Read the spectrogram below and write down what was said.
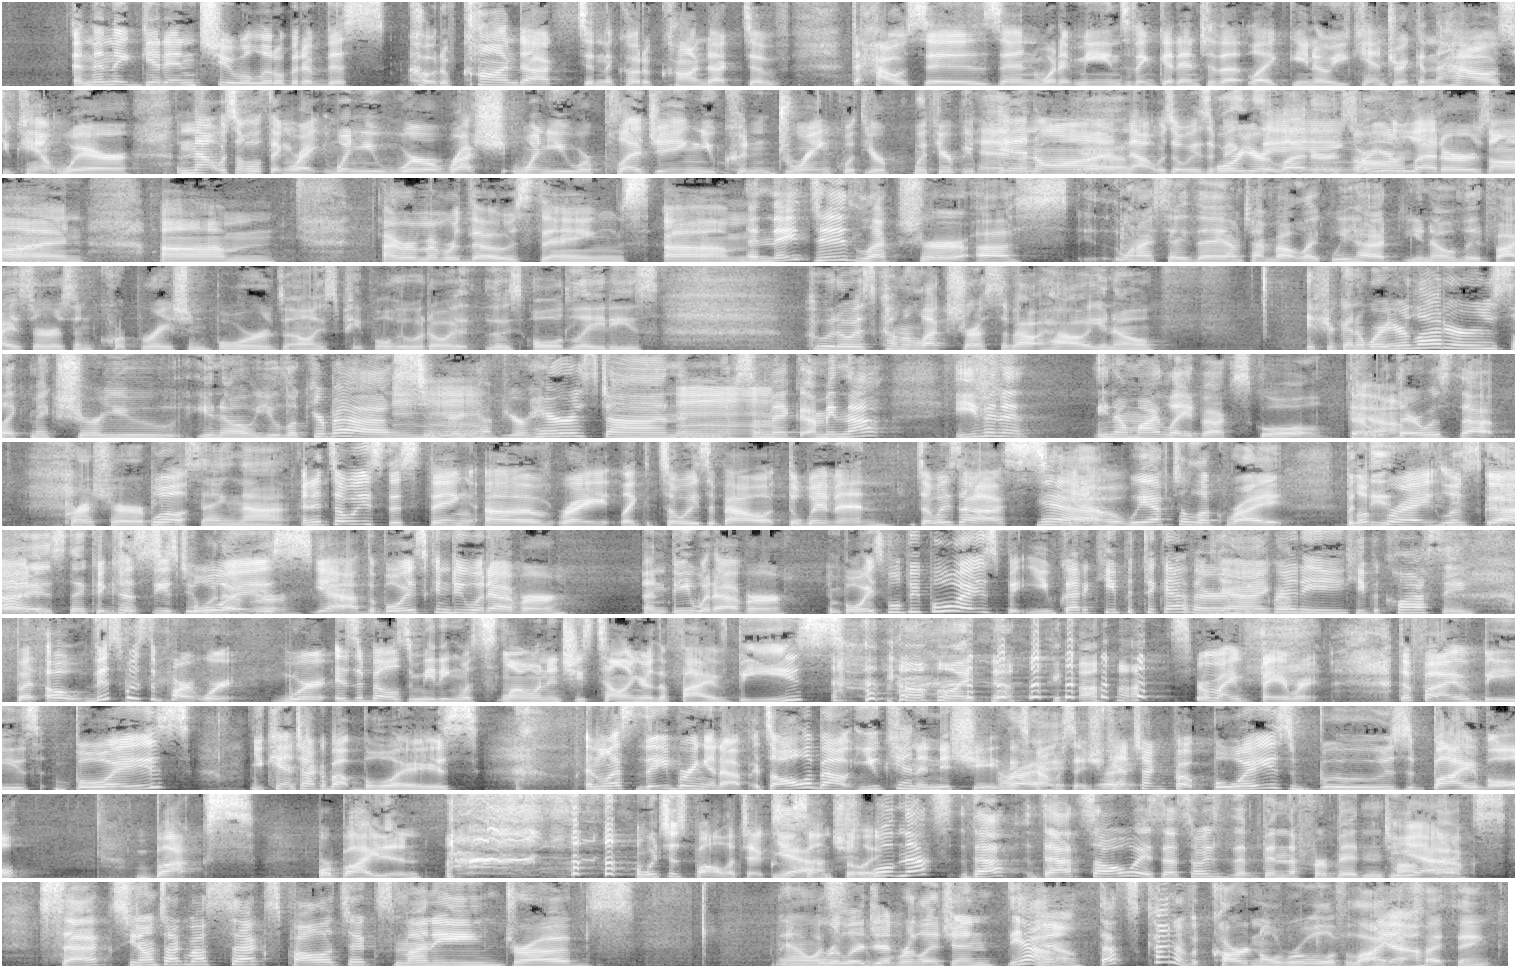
and then they get into a little bit of this code of conduct and the code of conduct of the houses and what it means. And then get into that, like, you know, you can't drink in the house, you can't wear, and that was the whole thing, right? When you were a rush, when you were pledging, you couldn't drink with your With your pin, on. yeah. That was always a Or big your thing. letters or your on. letters on. Um, I remember those things. Um, And they did lecture us. When I say they, I'm talking about like we had, you know, the advisors and corporation boards, and all these people who would always, those old ladies who would always come and lecture us about how, you know, if you're going to wear your letters, like make sure you, you know, you look your best and you have your hair is done and have some makeup. I mean, that even at, you know, my laid back school, there, Yeah. there was that pressure, people Well, saying that. And it's always this thing of right, like it's always about the women. It's always us. Yeah, you know, we have to look right. But look the- right, look good. guys, they can because these boys, whatever. yeah, the boys can do whatever and be whatever. And boys will be boys, but you've got to keep it together Yeah, and be pretty. keep it classy. But oh, this was the part where where Isabel's meeting with Sloan and she's telling her the five B's. oh, I know. These are my favorite. The five B's. Boys, you can't talk about boys unless they bring it up. It's all about you can't initiate this Right, conversation. You can't talk about boys, booze, Bible, bucks, or Biden. Which is politics, essentially. Well, that's that. That's always that's always the, been the forbidden Yeah. topics. Sex. You don't talk about sex, politics, money, drugs. You know, Religion. Religion. Yeah, Yeah. That's kind of a cardinal rule of life. Yeah. I think.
